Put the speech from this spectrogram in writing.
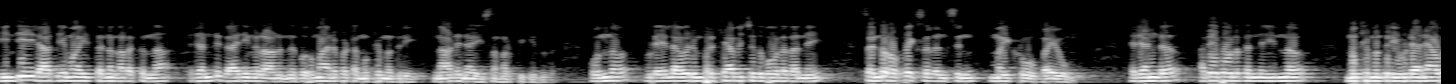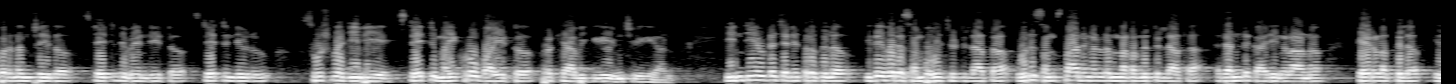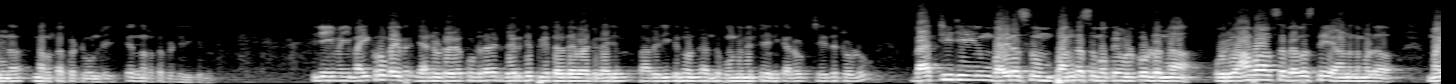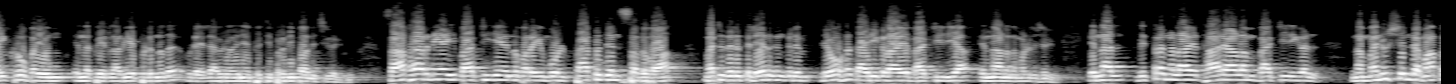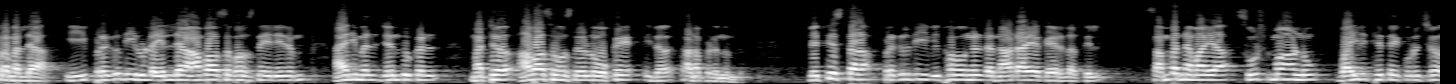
ഇന്ത്യയിൽ ആദ്യമായി തന്നെ നടക്കുന്ന രണ്ട് കാര്യങ്ങളാണെന്ന് ബഹുമാനപ്പെട്ട മുഖ്യമന്ത്രി നാടിനായി സമർപ്പിക്കുന്നത്. ഒന്ന് ഇവിടെ എല്ലാവരും പ്രഖ്യാപിച്ചതുപോലെ തന്നെ centre of excellence in microbiome രണ്ട് അതേപോലെ തന്നെ ഇന്ന് മുഖ്യമന്ത്രി ഇവിടെ അനാവരണം ചെയ്ത് സ്റ്റേറ്റിന് വേണ്ടിയിട്ട് സ്റ്റേറ്റിന്റെ ഒരു സൂക്ഷ്മജീവിയെ സ്റ്റേറ്റ് മൈക്രോബായിട്ട് പ്രഖ്യാപിക്കുകയും ചെയ്യുകയാണ്. ഇന്ത്യയുടെ ചരിത്രത്തിൽ ഇതേവരെ സംഭവിച്ചിട്ടില്ലാത്ത ഒരു സംസ്ഥാനങ്ങളിലും നടന്നിട്ടില്ലാത്ത രണ്ട് കാര്യങ്ങളാണ് കേരളത്തിൽ ഇന്ന് നടത്തപ്പെട്ടുകൊണ്ട് നടത്തപ്പെട്ടിരിക്കുന്നത്. ഇനിയും ഈ മൈക്രോബൈവ് ഞാനിവിടെ കൂടുതലായിട്ട് ദീർഘിപ്പിക്കുന്ന ദയവായിട്ട് കാര്യം സാർ ഇരിക്കുന്നുണ്ട് രണ്ട് മൂന്ന് മിനിറ്റ് എനിക്ക് അലോട്ട് ചെയ്തിട്ടുള്ളൂ. ബാക്ടീരിയയും വൈറസും ഫംഗസും ഒക്കെ ഉൾക്കൊള്ളുന്ന ഒരു ആവാസ വ്യവസ്ഥയാണ് നമ്മൾ മൈക്രോബയോം എന്ന പേരിൽ അറിയപ്പെടുന്നത്. ഇവിടെ എല്ലാവരും അതിനെപ്പറ്റി പ്രതിപാദിച്ചു കഴിഞ്ഞു. സാധാരണയായി ബാക്ടീരിയ എന്ന് പറയുമ്പോൾ പാത്തജൻസ് അഥവാ മറ്റു തരത്തിൽ ഏതെങ്കിലും രോഗകാരികളായ ബാക്ടീരിയ എന്നാണ് നമ്മൾ വിഷയം എന്നാൽ മിത്രങ്ങളായ ധാരാളം ബാക്ടീരിയകൾ മനുഷ്യന്റെ മാത്രമല്ല ഈ പ്രകൃതിയിലുള്ള എല്ലാ ആവാസ വ്യവസ്ഥയിലും ആനിമൽ ജന്തുക്കൾ മറ്റ് ആവാസ വ്യവസ്ഥകളിലും ഒക്കെ ഇത് കാണപ്പെടുന്നുണ്ട്. വ്യത്യസ്ത പ്രകൃതി വിഭവങ്ങളുടെ നാടായ കേരളത്തിൽ സമ്പന്നമായ സൂക്ഷ്മാണു വൈവിധ്യത്തെക്കുറിച്ച്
